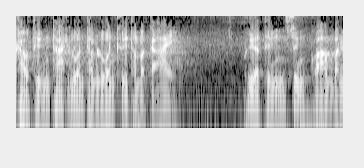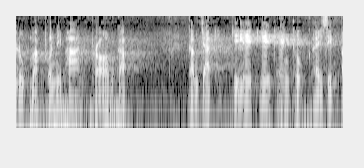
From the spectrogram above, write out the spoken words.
เข้าถึงธาตุล้วนทำล้วนคือธรรมกาย เพื่อถึงซึ่งความบรรลุมรรคผลนิพพาน พร้อมกับกำจัดกิเลสเหตุแห่งทุกข์ให้สิ้นไป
